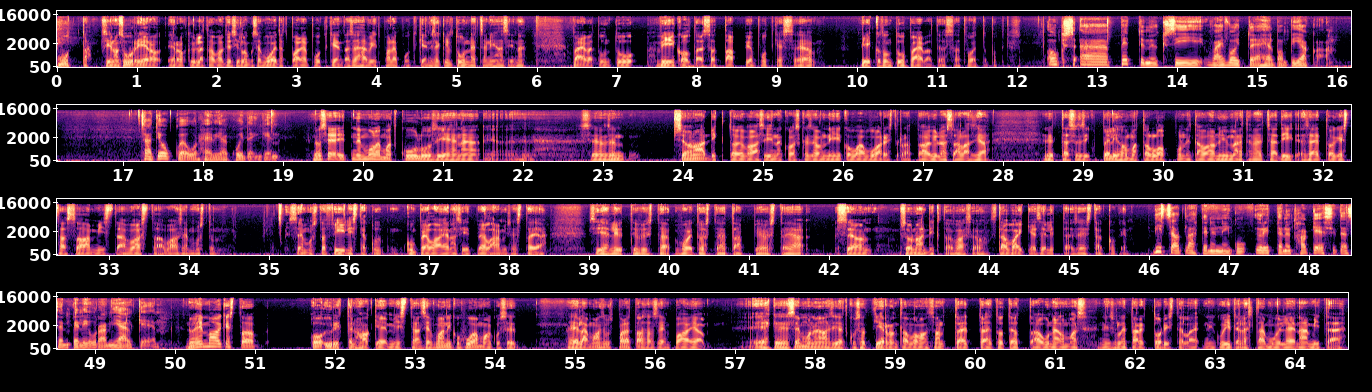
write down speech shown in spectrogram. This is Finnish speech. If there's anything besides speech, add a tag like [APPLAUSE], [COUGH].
Mutta siinä on suuri ero, ero kyllä tavallaan, ja silloin kun sä voitat paljon putkeen tai sä hävit paljon putkeen, niin sä kyllä tunnet sen ihan siinä. Päivä tuntuu viikolta, jos sä oot tappioputkessa ja viikko tuntuu päivältä, jos saat voittoputkessa. Onko pettymyksiä vai voittoja helpompi jakaa? Sä oot joukkueurheilija kuitenkin. No se, ne molemmat kuuluu siihen. Se on, sen, se on addiktoivaa siinä, koska se on niin kovaa vuoristorataa ylös alas ja nyt tässä kun pelihommat on loppu, niin tavallaan ymmärtänyt, että sä et, sä et oikeastaan saa mistään vastaavaa semmoista semmoista fiilistä kuin, kuin pelaajana siitä pelaamisesta ja siihen liittyvistä voitoista ja tappioista ja se on, se on addiktoivaa, se on, sitä on vaikea selittää, jos ei sitä ole kokenut. Mistä sä oot lähtenyt niin kuin, yrittänyt hakea sitä sen peliuran jälkeen? No en mä oikeastaan ole yrittänyt hakea mistään, se vaan niin kuin huomaa, kun se elämä on semmoista paljon tasaisempaa ja ehkä se semmoinen asia, että kun sä oot kerran tavallaan saanut täyttää ja toteuttaa unelmas, niin sulle ei tarvitse todistella niin kuin itsellesi tai muille enää mitään.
